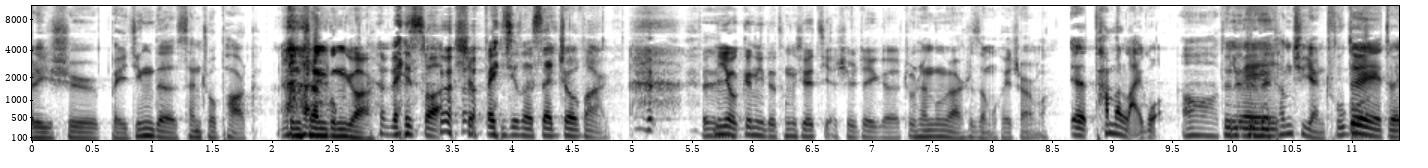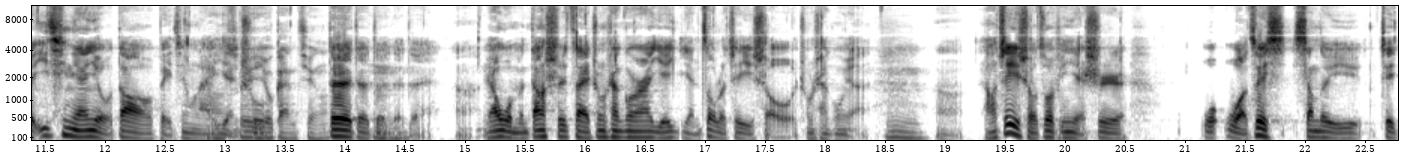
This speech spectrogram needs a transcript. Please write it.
这里是北京的 Central Park 中山公园，没错，是北京的 Central Park。你有跟你的同学解释这个中山公园是怎么回事吗？呃，他们来过哦，对对对，他们去演出过，对对，一七年有到北京来演出，有感情。对对对对对，嗯，然后我们当时在中山公园也演奏了这一首《中山公园》，嗯嗯，然后这一首作品也是。我我最相对于这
